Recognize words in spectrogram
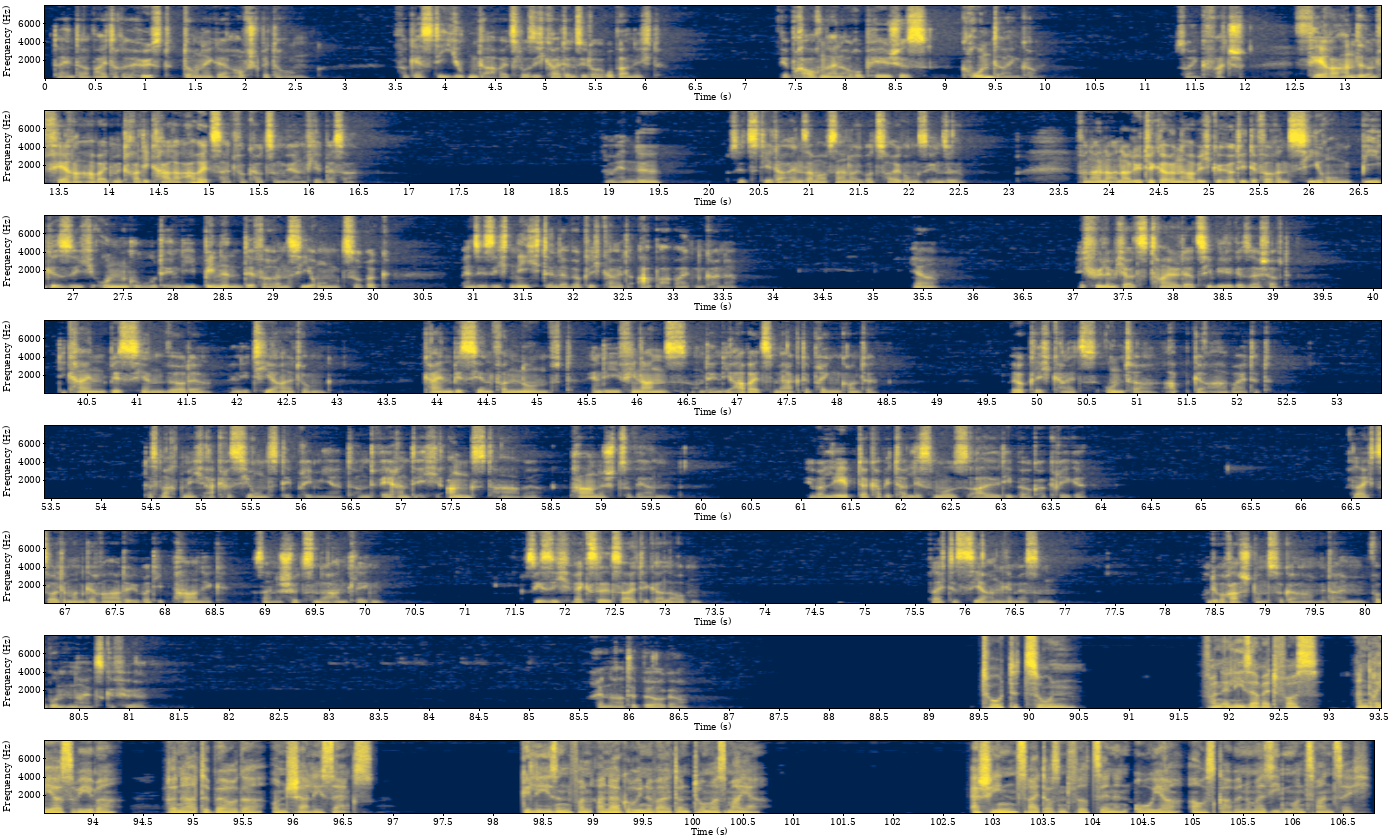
Dahinter weitere höchst dornige Aufsplitterung. Vergesst die Jugendarbeitslosigkeit in Südeuropa nicht. Wir brauchen ein europäisches Grundeinkommen. So ein Quatsch. Fairer Handel und faire Arbeit mit radikaler Arbeitszeitverkürzung wären viel besser. Am Ende sitzt jeder einsam auf seiner Überzeugungsinsel. Von einer Analytikerin habe ich gehört, die Differenzierung biege sich ungut in die Binnendifferenzierung zurück, wenn sie sich nicht in der Wirklichkeit abarbeiten könne. Ja, ich fühle mich als Teil der Zivilgesellschaft, die kein bisschen Würde in die Tierhaltung, kein bisschen Vernunft in die Finanz- und in die Arbeitsmärkte bringen konnte, wirklichkeitsunter abgearbeitet. Das macht mich aggressionsdeprimiert und während ich Angst habe, panisch zu werden, überlebt der Kapitalismus all die Bürgerkriege. Vielleicht sollte man gerade über die Panik seine schützende Hand legen, sie sich wechselseitig erlauben. Vielleicht ist sie ja angemessen und überrascht uns sogar mit einem Verbundenheitsgefühl. Renate Bürger Tote Zonen von Elisabeth Voss, Andreas Weber, Renate Bürger und Shirley Sachs. Gelesen von Anna Grünewald und Thomas Mayer. Erschienen 2014 in Oja, Ausgabe Nummer 27.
